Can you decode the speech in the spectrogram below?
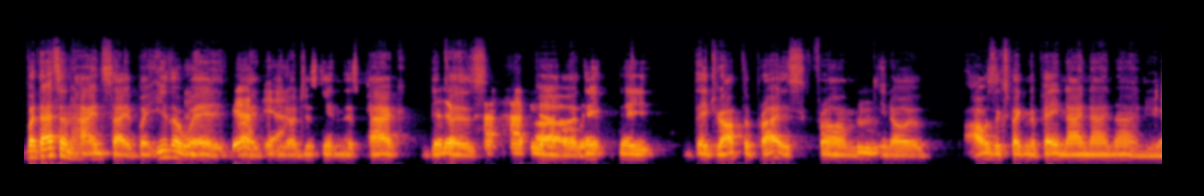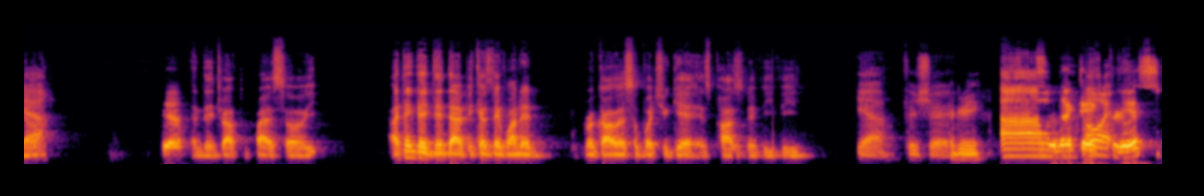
But that's in hindsight. But either way, Yeah. like Yeah. you know, just getting this pack because ha- happy na uh, they they they dropped the price from Mm. you know I was expecting to pay nine nine nine. You know, Yeah. Yeah. and they dropped the price. So I think they did that because they wanted, regardless of what you get, is positive EV. Yeah, for sure. Agree. Um, So like kay oh, Chris,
